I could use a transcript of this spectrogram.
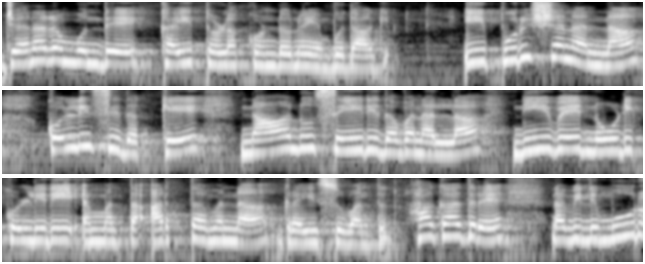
ಜನರ ಮುಂದೆ ಕೈ ತೊಳಕೊಂಡನು ಎಂಬುದಾಗಿ. ಈ ಪುರುಷನನ್ನ ಕೊಲ್ಲಿಸಿದಕ್ಕೆ ನಾನು ಸೇರಿದವನಲ್ಲ, ನೀವೇ ನೋಡಿಕೊಳ್ಳಿರಿ ಎಂಬಂಥ ಅರ್ಥವನ್ನು ಗ್ರಹಿಸುವಂಥದ್ದು. ಹಾಗಾದರೆ ನಾವಿಲ್ಲಿ ಮೂರು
